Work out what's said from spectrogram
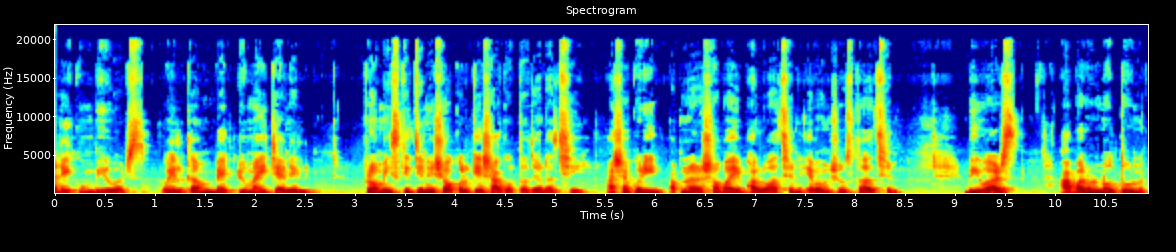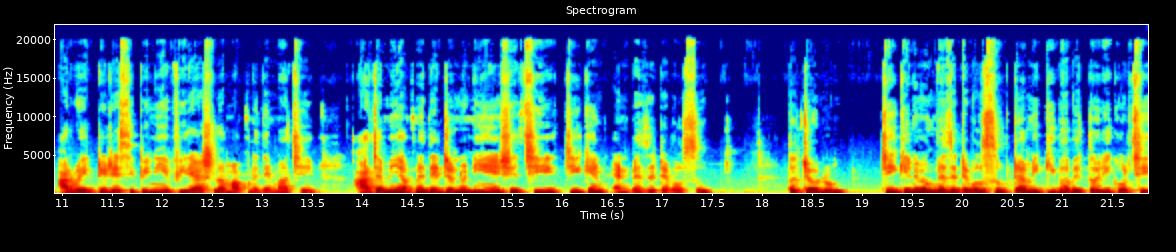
আলাইকুম viewers, welcome back to my channel. Promise কিচেনে সকলকে স্বাগত জানাচ্ছি। আশা করি আপনারা সবাই ভালো আছেন এবং সুস্থ আছেন। ভিউয়ার্স, আবারও নতুন আরও একটি রেসিপি নিয়ে ফিরে আসলাম আপনাদের মাঝে। আজ আমি আপনাদের জন্য নিয়ে এসেছি চিকেন অ্যান্ড ভেজিটেবল স্যুপ। তো চলুন, চিকেন এবং ভেজিটেবল স্যুপটা আমি কীভাবে তৈরি করছি,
